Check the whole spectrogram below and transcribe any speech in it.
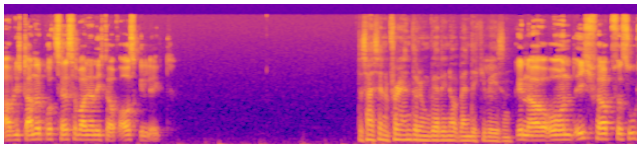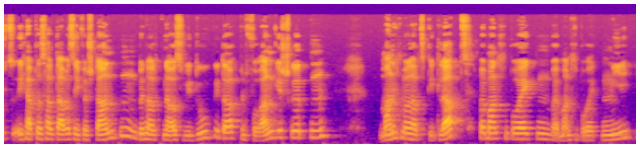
aber die Standardprozesse waren ja nicht darauf ausgelegt. Das heißt, eine Veränderung wäre notwendig gewesen. Genau, und ich habe versucht, ich habe das halt damals nicht verstanden, bin halt genauso wie du gedacht, bin vorangeschritten. Manchmal hat es geklappt bei manchen Projekten, bei manchen Projekten nie,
